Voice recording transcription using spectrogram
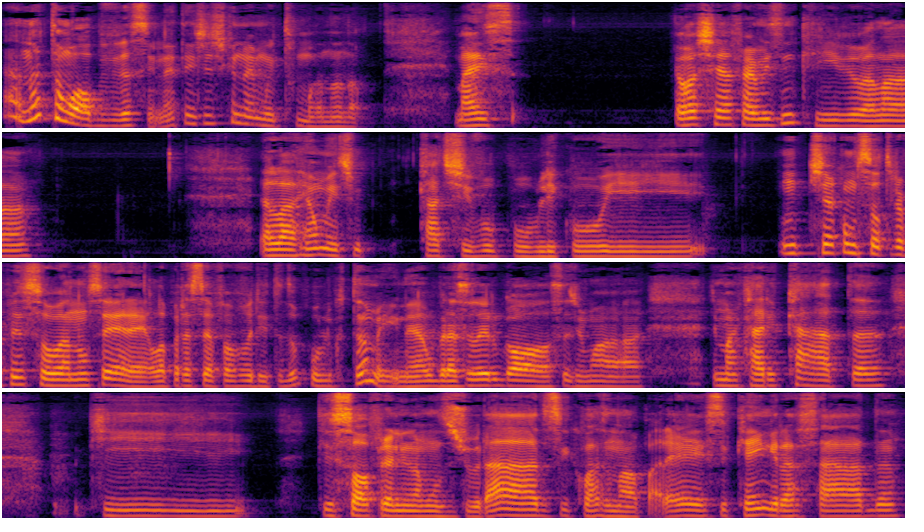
ah, não é tão óbvio assim, né? Tem gente que não é muito humana, não. Mas eu achei a Farms incrível, ela ela realmente cativa o público e não tinha como ser outra pessoa a não ser ela para ser a favorita do público também, né? O brasileiro gosta de uma de uma caricata que que sofre ali na mão dos jurados, que quase não aparece, que é engraçada.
